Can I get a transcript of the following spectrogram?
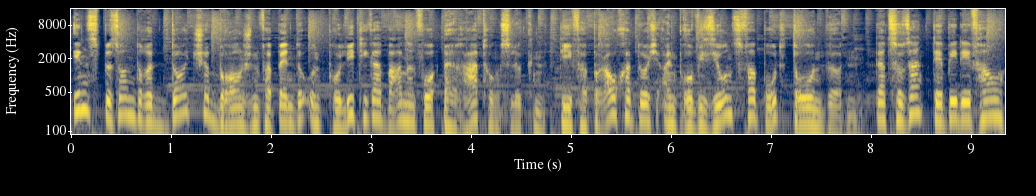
Insbesondere Deutsche Branchenverbände und Politiker warnen vor Beratungslücken, die Verbraucher durch ein Provisionsverbot drohen würden. Dazu sagt der BDV,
